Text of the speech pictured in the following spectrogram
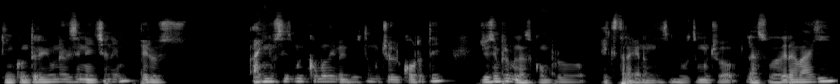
que encontré una vez en H&M, pero es... Ay, no sé, es muy cómoda y me gusta mucho el corte. Yo siempre me las compro extra grandes. Me gusta mucho la sudadera baggy,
